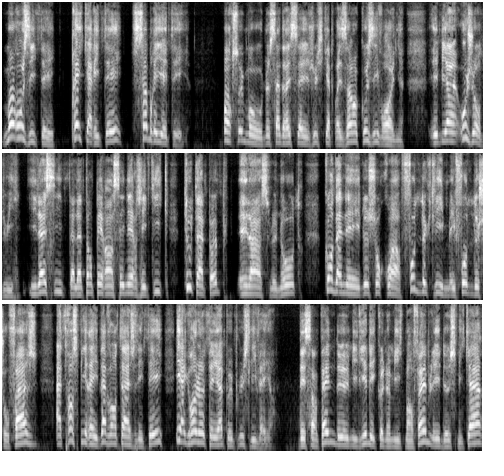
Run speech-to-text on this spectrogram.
Morosité, précarité, sobriété. Or, ce mot ne s'adressait jusqu'à présent qu'aux ivrognes. Eh bien, aujourd'hui, il incite à la tempérance énergétique tout un peuple, hélas le nôtre, condamné de surcroît, faute de clim et faute de chauffage, à transpirer davantage l'été et à grelotter un peu plus l'hiver. Des centaines de milliers d'économiquement faibles et de smicards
